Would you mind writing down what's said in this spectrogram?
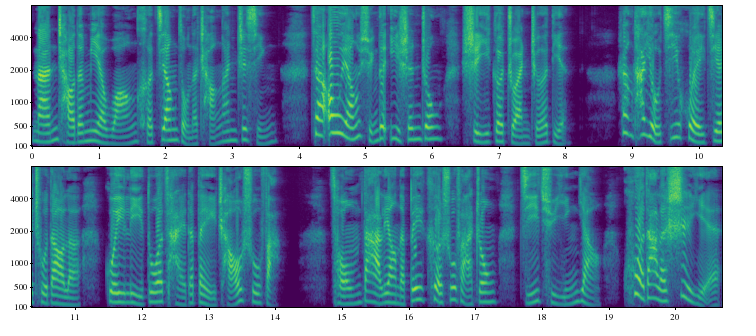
南朝的灭亡和江总的长安之行，在欧阳询的一生中是一个转折点，让他有机会接触到了瑰丽多彩的北朝书法。从大量的碑刻书法中汲取营养，扩大了视野，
